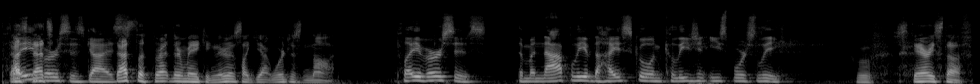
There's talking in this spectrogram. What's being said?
Play that's- versus guys. That's the threat they're making. They're just like, yeah, we're just not. play versus the monopoly of the high school and collegiate esports league. Oof, scary stuff.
